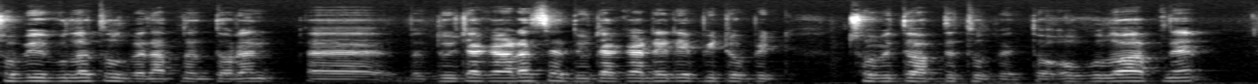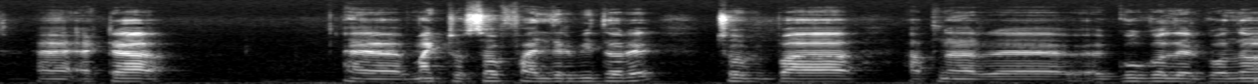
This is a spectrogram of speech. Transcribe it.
ছবিগুলো তুলবেন, আপনার ধরেন দুইটা কার্ড আছে, দুইটা কার্ডের এপিট ওপিট ছবি তো আপনি তুলবেন। তো ওগুলো আপনি একটা মাইক্রোসফট ফাইলের ভিতরে ছবি বা আপনার গুগলের কোনো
